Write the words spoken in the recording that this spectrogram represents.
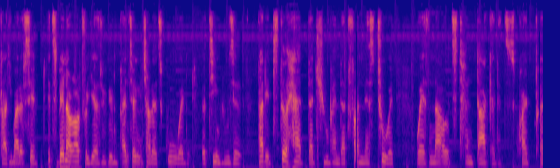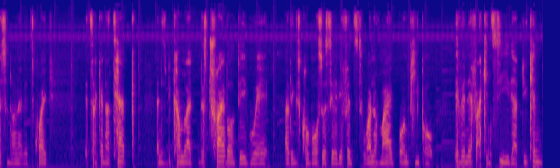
that he might have said it's been around for years. We've been bantering each other at school when the team loses, but it still had that humor and that funness to it whereas now it's turned dark and it's quite personal and it's quite it's like an attack and it's become like this tribal thing where I think Como also said if it's one of my own people, even if I can see that you can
